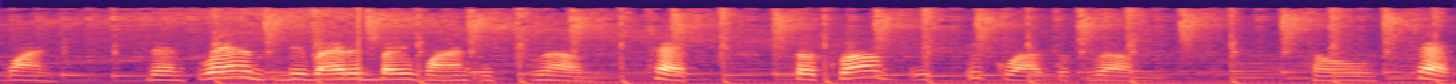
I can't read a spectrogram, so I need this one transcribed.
1. Then 12 divided by 1 is 12. Check. So 12 is equal to 12. So check.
